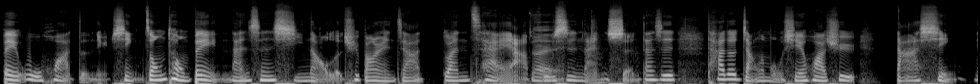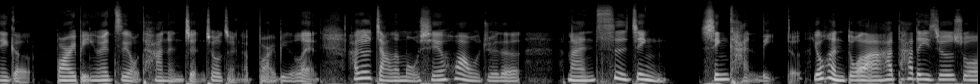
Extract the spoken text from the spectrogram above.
被物化的女性。总统被男生洗脑了，去帮人家端菜啊，服侍男生，但是他都讲了某些话去。打醒那个 Barbie，因为只有他能拯救整个 Barbie Land。他就讲了某些话，我觉得蛮刺进。心坎里的有很多啦，他他的意思就是说，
